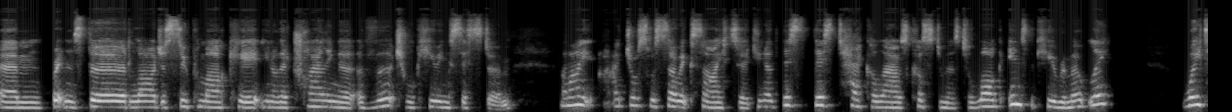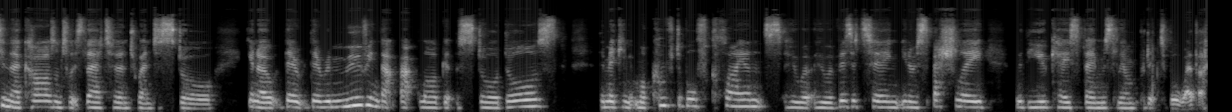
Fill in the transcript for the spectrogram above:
um, Britain's third largest supermarket. You know, they're trialing a, a, virtual queuing system. And I, I just was so excited. You know, this, this tech allows customers to log into the queue remotely, wait in their cars until it's their turn to enter store. you know they're, they're removing that backlog at the store doors they're making it more comfortable for clients who are, who are visiting you know especially with the uk's famously unpredictable weather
